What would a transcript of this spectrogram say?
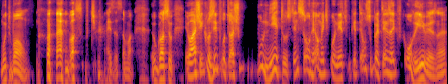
muito bom. eu gosto demais dessa marca. Eu gosto. Eu acho, inclusive, eu acho bonito. Os tênis são realmente bonitos, porque tem uns super tênis aí que ficam horríveis, né?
